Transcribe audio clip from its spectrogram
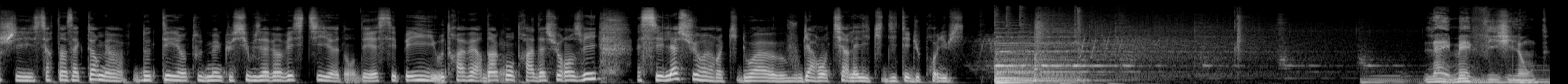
chez certains acteurs, mais notez tout de même que si vous avez investi dans des SCPI au travers d'un contrat d'assurance vie, c'est l'assureur qui doit vous garantir la liquidité du produit. l'AMF vigilante.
